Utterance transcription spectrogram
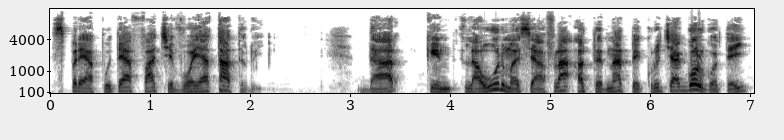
spre a putea face voia tatălui. Dar când la urmă se afla atârnat pe crucea Golgotei,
